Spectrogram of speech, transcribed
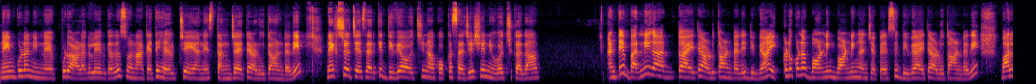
నేను కూడా నిన్న ఎప్పుడు అడగలేదు కదా. సో నాకైతే హెల్ప్ చేయి అనేసి తనుజ అయితే అడుగుతూ ఉంటుంది. నెక్స్ట్ వచ్చేసరికి దివ్య వచ్చి నాకు ఒక సజెషన్ ఇవ్వచ్చు కదా. అంటే బర్నీ గారితో అయితే అడుగుతూ ఉంటుంది దివ్య. ఇక్కడ కూడా బాండింగ్ బాండింగ్ అని చెప్పేసి దివ్య అయితే అడుగుతూ ఉంటుంది. వాళ్ళ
